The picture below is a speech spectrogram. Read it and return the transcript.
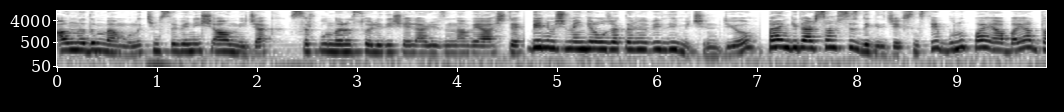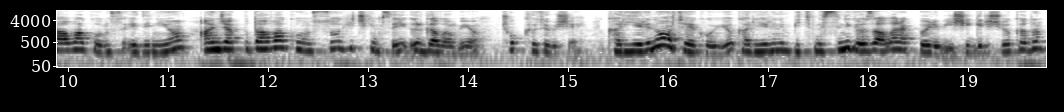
Anladım ben bunu. Kimse beni işe almayacak. Sırf bunların söylediği şeyler yüzünden veya işte benim işim engel olacaklarını bildiğim için diyor. Ben gidersem siz de gideceksiniz diye bunu baya baya dava konusu ediniyor. Ancak bu dava konusu hiç kimseyi ırgalamıyor. Çok kötü bir şey. Kariyerini ortaya koyuyor. Kariyerinin bitmesini göze alarak böyle bir işe girişiyor kadın.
